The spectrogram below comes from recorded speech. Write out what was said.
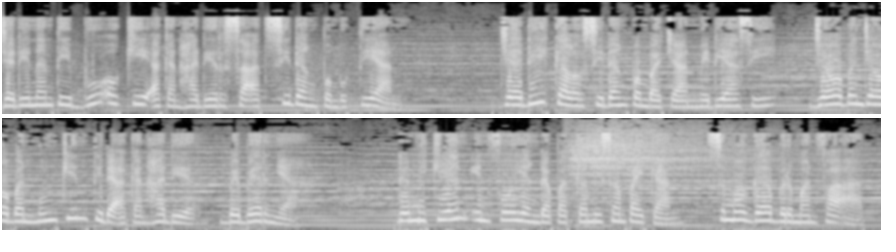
jadi nanti Bu Oki akan hadir saat sidang pembuktian. Jadi kalau sidang pembacaan mediasi, jawaban-jawaban mungkin tidak akan hadir, bebernya. Demikian info yang dapat kami sampaikan, semoga bermanfaat.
